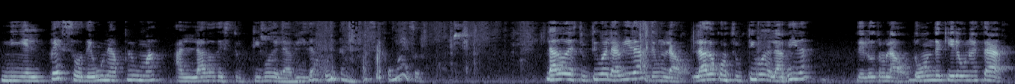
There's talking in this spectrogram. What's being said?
ni el peso de una pluma al lado destructivo de la vida. Oye, tan fácil como eso. Lado destructivo de la vida de un lado, lado constructivo de la vida del otro lado. ¿Dónde quiere uno estar?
